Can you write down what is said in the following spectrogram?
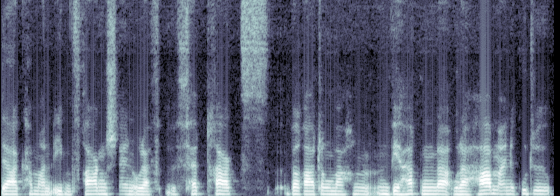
Da kann man eben Fragen stellen oder Vertragsberatung machen. Und wir hatten da oder haben eine gute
